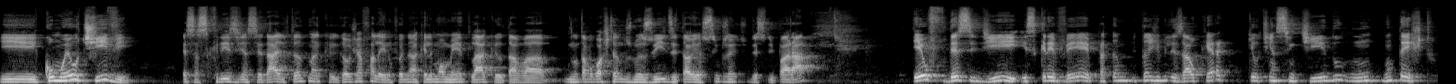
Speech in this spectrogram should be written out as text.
e, e como eu tive essas crises de ansiedade, tanto na, que eu já falei, não foi naquele momento lá que eu tava, não tava gostando dos meus vídeos e tal, e eu simplesmente decidi parar eu decidi escrever para tangibilizar o que era que eu tinha sentido num, num, texto.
